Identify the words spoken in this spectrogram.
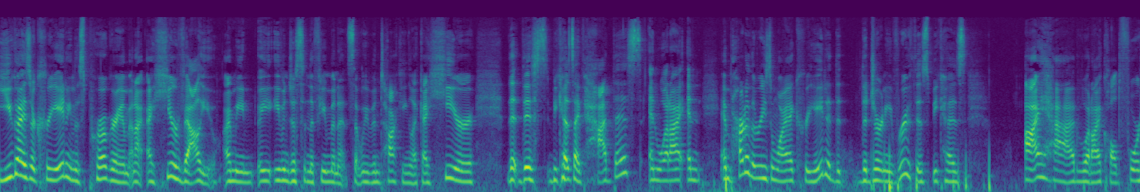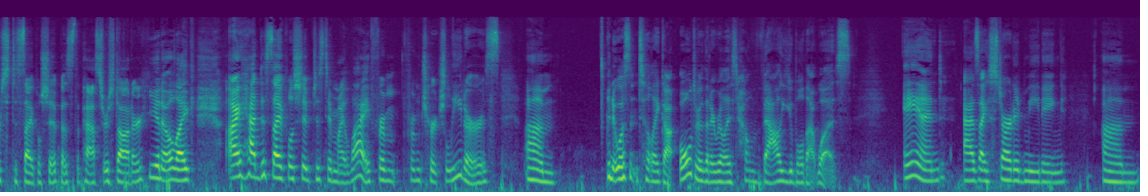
you guys are creating this program and I, I hear value. I mean even just in the few minutes that we've been talking like i hear that this because i've had this and what i and and part of the reason why i created the, the journey of ruth is because i had what i called forced discipleship as the pastor's daughter you know like i had discipleship just in my life from from church leaders um and it wasn't until i got older that i realized how valuable that was. And as I started meeting um,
